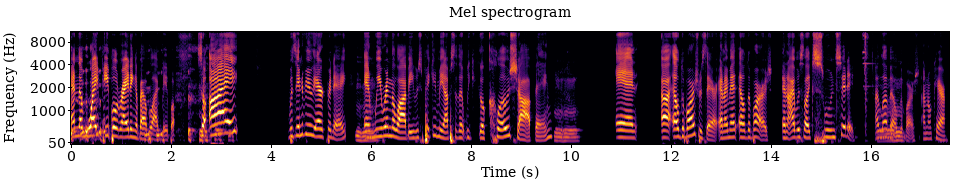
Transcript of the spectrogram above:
and the white people writing about black people. So I was interviewing Eric Benet, and Mhm. we were in the lobby. He was picking me up so that we could go clothes shopping, Mhm. and uh, El DeBarge was there, and I met El DeBarge, and I was like swoon city. I love El Mhm. DeBarge. I don't care.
